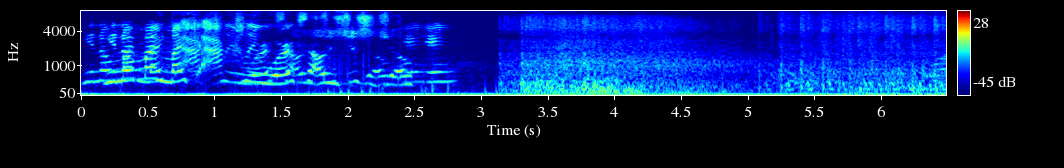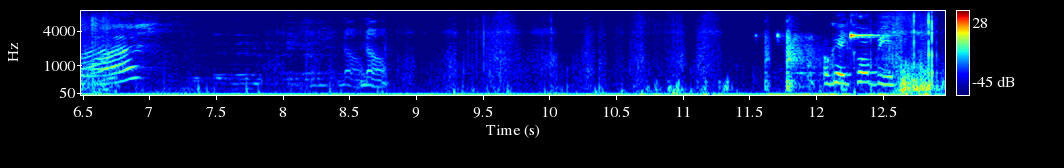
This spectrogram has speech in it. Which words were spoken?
You know, you know my, mic actually works. I was just joking. What? No. No. Okay, Kobe.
